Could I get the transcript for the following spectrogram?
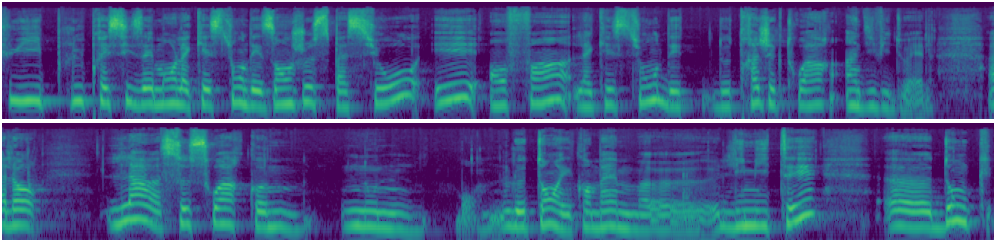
puis plus précisément la question des enjeux spatiaux et enfin la question des, de trajectoires individuelles. Alors là, ce soir, comme le temps est quand même euh, limité, euh, donc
